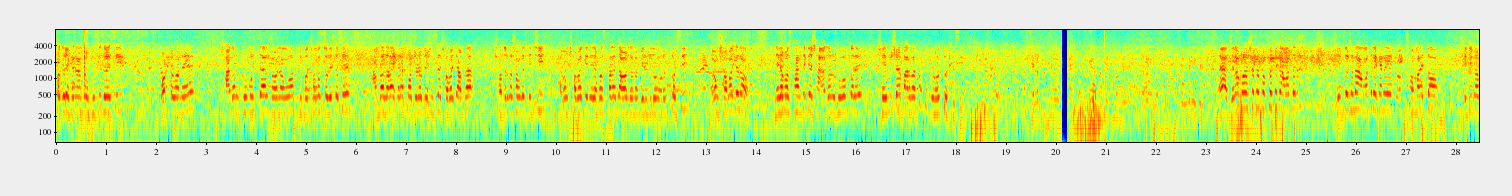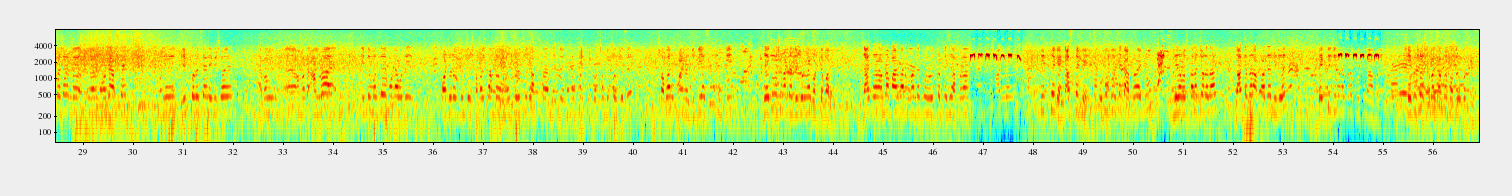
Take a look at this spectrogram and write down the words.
সদর এখানে আমরা উপস্থিত হয়েছি। বর্তমানে সাগর খুব উত্তাল নয় নম্বর বিপদ সংকট চলিতেছে। আমরা যারা এখানে পর্যটক এসেছে সবাইকে আমরা সতর্ক সংকেত দিচ্ছি এবং সবাইকে নিরাপদ স্থানে যাওয়ার জন্য বিনোদন অনুরোধ করছি এবং সবাই যেন নিরাপদ স্থান থেকে সাগর উপভোগ করে সেই বিষয়ে বারবার তাদেরকে অনুরোধ করতেছি। হ্যাঁ জেলা প্রশাসকের পক্ষ থেকে আমাদের নির্দেশনা আমাদের এখানে সম্মানিত সিটি কর্পোরেশনের মহোদয় আসছেন। উনি ব্রিফ করেছেন এই বিষয়ে এবং আমাদের আমরা ইতিমধ্যে মোটামুটি পর্যটক কিন্তু সবাইকে আমরা অনুরোধ করেছি যে আপনারা যেহেতু এখানে এখন বিপদ সঙ্গে চলতেছে, সবার প্রাণের ঝুঁকি আছে এমনকি যে কোনো সময় একটা দুর্ঘটনা ঘটতে পারে। যার কারণে আমরা বারবার ওনাদেরকে অনুরোধ করতেছি, আপনারা সাগরের তীর থেকে কাছ থেকে, উপকূল থেকে আপনারা একটু নিরাপদ স্থানে চলে যান, যাতে করে আপনাদের নিজের ব্যক্তি জীবনে কোনো ক্ষতি না হয়। সে বিষয়ে সবাইকে আমরা সতর্ক করতেছি।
